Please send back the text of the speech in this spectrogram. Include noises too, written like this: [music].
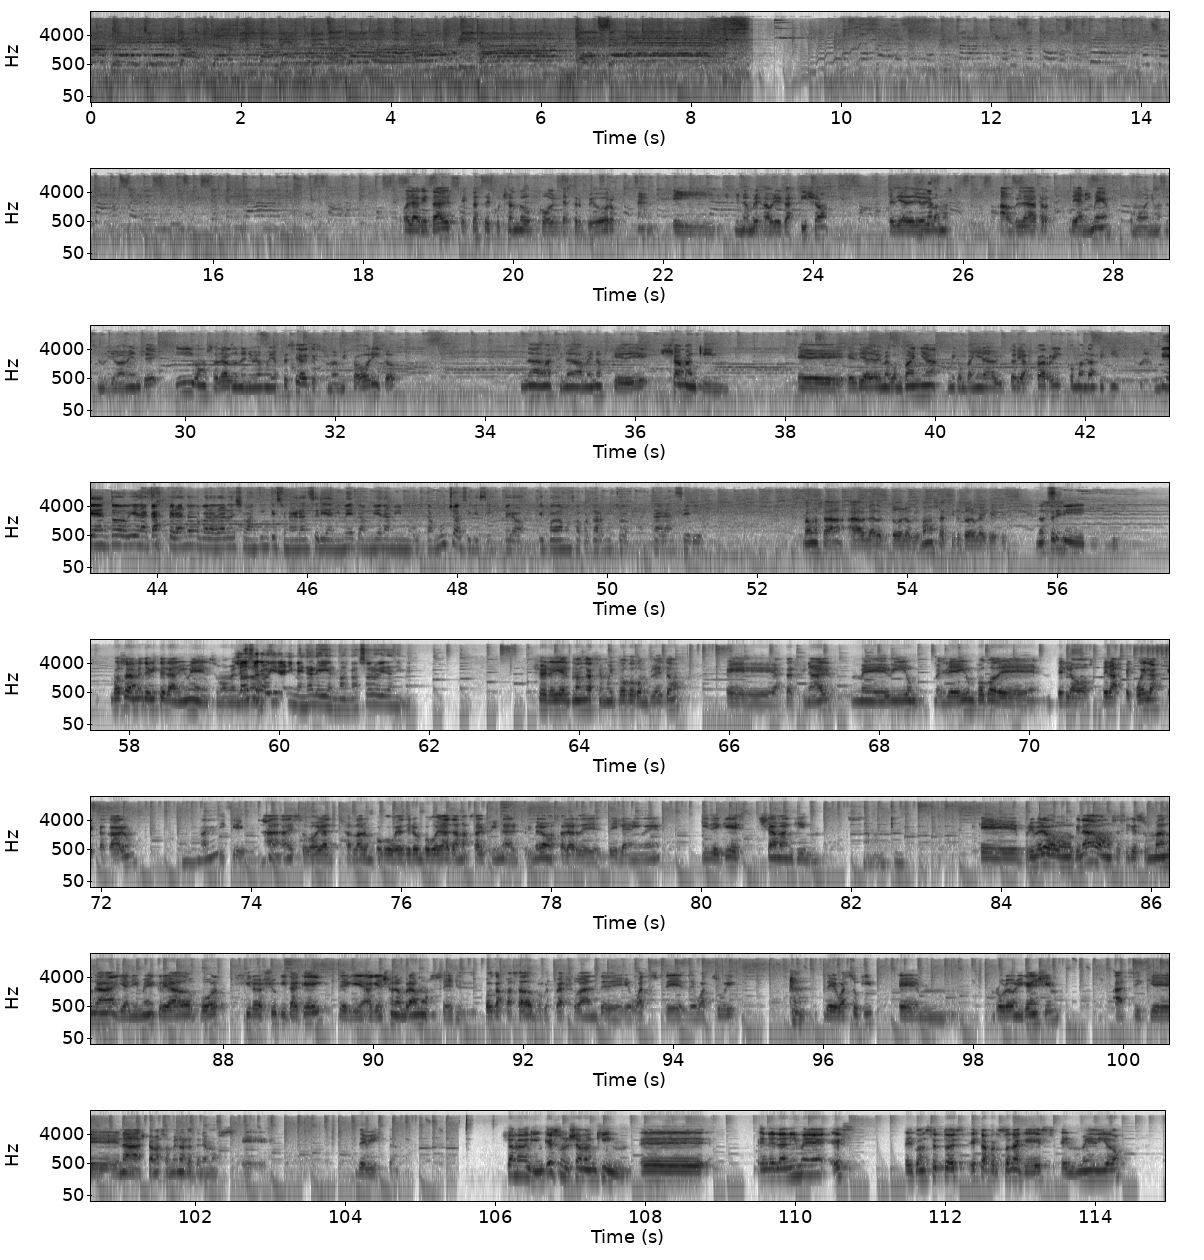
Hola, ¿qué tal? Estás escuchando Podría Ser Peor [clears throat] y mi nombre es Gabriel Castillo. El día de hoy vamos a hablar de anime, como venimos haciendo últimamente, y vamos a hablar de un anime muy especial que es uno de mis favoritos. Nada más y nada menos que de Shaman King. Eh, el día de hoy me acompaña mi compañera Victoria Ferry. ¿Cómo andás, Vicky? Bien, todo bien, acá esperando para hablar de Shaman King, que es una gran serie de anime, también a mí me gusta mucho, así que sí, espero que podamos aportar mucho a esta gran serie. Vamos a, a hablar de todo lo que. Vamos a decir todo lo que hay que decir. No sé Sí. si. Vos solamente viste el anime en su momento. Yo ¿no? solo vi el anime, no leí el manga, solo vi el anime. Yo leí el manga hace muy poco completo, eh, hasta el final. Me vi un, leí un poco de, de los de las secuelas que sacaron. Así que nada, eso voy a charlar un poco, voy a tirar un poco de data más al final. Primero vamos a hablar de- del anime y de qué es Shaman King. Shaman King. Eh, primero que nada vamos a decir que es un manga y anime creado por Hiroyuki Takei, de que- a quien ya nombramos el podcast pasado porque fue ayudante de, Wats, de, de Watsui, [clears throat] de Watsuki, en Rurouni Kenshin. Así que nada, ya más o menos lo tenemos eh, de vista. Shaman King, ¿qué es un Shaman King? Eh, en el anime es el concepto es esta persona que es el medio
